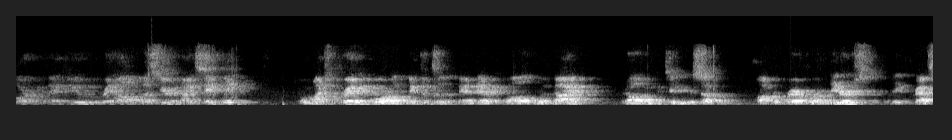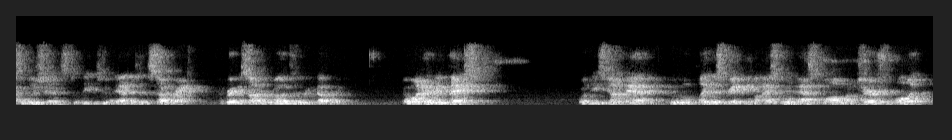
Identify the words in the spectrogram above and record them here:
Lord, we thank you for bringing all of us here tonight safely. And we want you to pray for all the victims of the pandemic, all who have died, and all who continue to suffer. Offer prayer for our leaders, that they can craft solutions to lead to an end to the suffering and bring us on the road to the recovery. I want to give thanks for these young men who will play this great game of high school basketball. I want to cherish the moment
